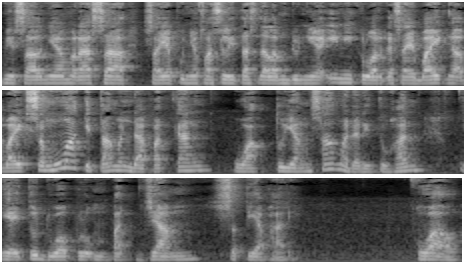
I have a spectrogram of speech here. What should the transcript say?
misalnya merasa saya punya fasilitas dalam dunia ini, keluarga saya baik nggak baik, semua kita mendapatkan waktu yang sama dari Tuhan, yaitu 24 jam setiap hari. Wow,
